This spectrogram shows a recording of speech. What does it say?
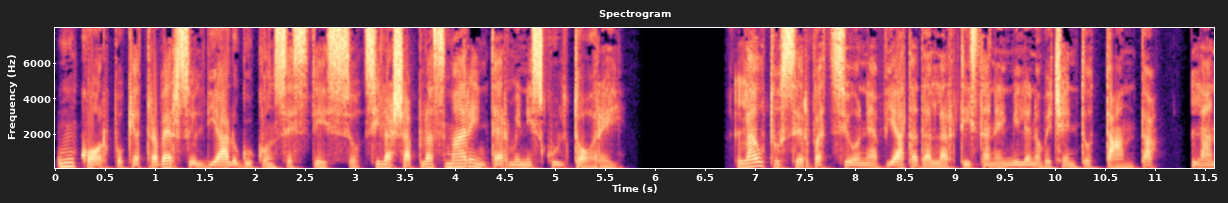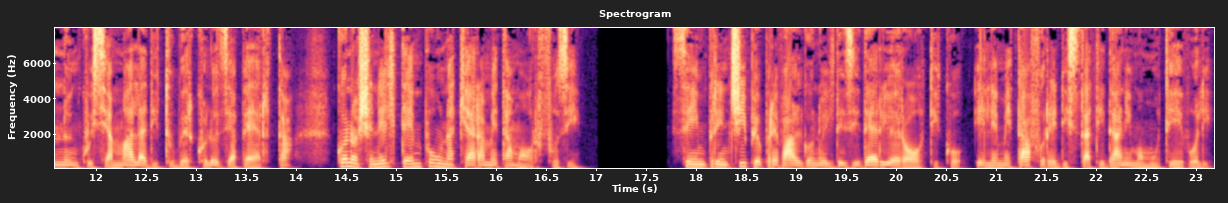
un corpo che attraverso il dialogo con se stesso si lascia plasmare in termini scultorei. L'auto-osservazione avviata dall'artista nel 1980, l'anno in cui si ammala di tubercolosi aperta, conosce nel tempo una chiara metamorfosi. Se in principio prevalgono il desiderio erotico e le metafore di stati d'animo mutevoli,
